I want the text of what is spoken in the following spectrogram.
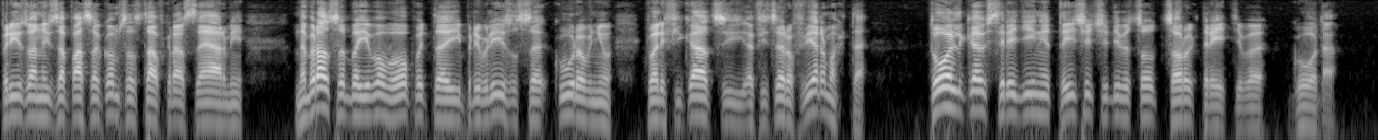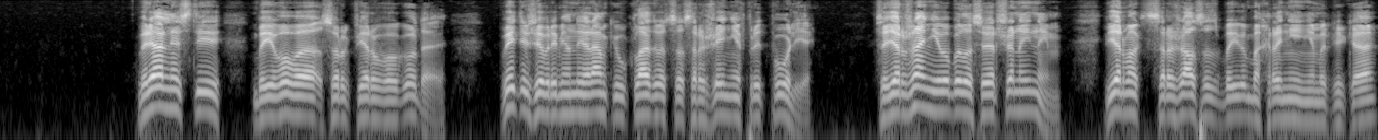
Призванный запасаком состав Красной Армии набрался боевого опыта и приблизился к уровню квалификации офицеров вермахта только в середине 1943 года. В реальности боевого 41-го года в эти же временные рамки укладывается сражение в предполье. Содержание его было совершенно иным. Вермахт сражался с боевым охранением РКК,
